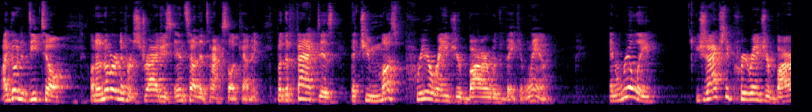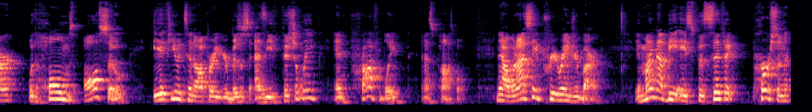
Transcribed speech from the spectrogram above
I go into detail on a number of different strategies inside the Tax Sale Academy, but the fact is that you must prearrange your buyer with vacant land. And really, you should actually prearrange your buyer with homes also if you intend to operate your business as efficiently and profitably as possible. Now, when I say pre-arrange your buyer, it might not be a specific person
